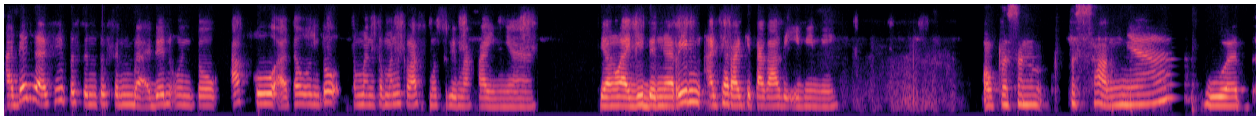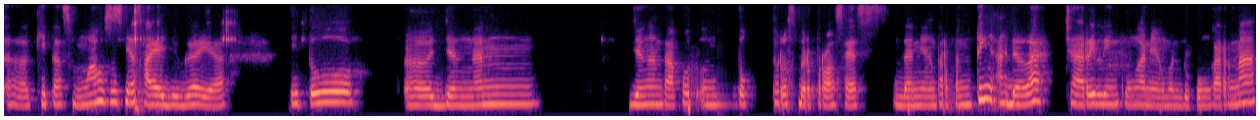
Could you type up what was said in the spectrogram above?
ada nggak sih pesan-pesan Mbak Den untuk aku atau untuk teman-teman kelas muslimah lainnya yang lagi dengerin acara kita kali ini nih? Oh, pesan pesannya buat uh, kita semua, khususnya saya juga ya, itu uh, jangan jangan takut untuk terus berproses dan yang terpenting adalah cari lingkungan yang mendukung karena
